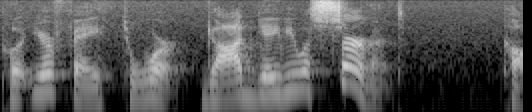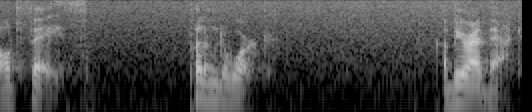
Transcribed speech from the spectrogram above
Put your faith to work. God gave you a servant called faith. Put him to work. I'll be right back.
